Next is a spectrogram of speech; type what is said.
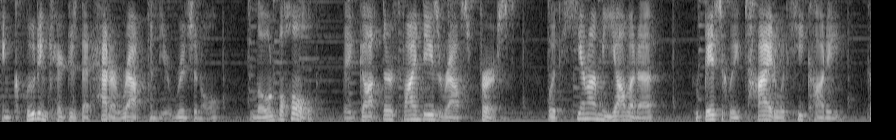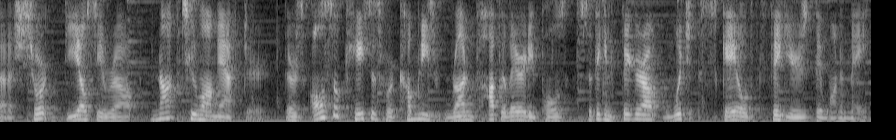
including characters that had a route in the original. Lo and behold, they got their Fine Days routes first, with Hiraami Yamada, who basically tied with Hikari, got a short DLC route not too long after. There's also cases where companies run popularity polls so they can figure out which scaled figures they want to make.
